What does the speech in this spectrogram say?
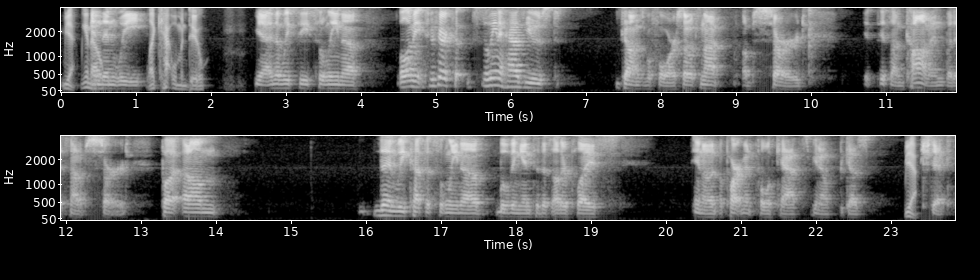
yeah, you know, and then we like Catwoman do. yeah and then we see Selina well I mean to be fair Selina has used guns before so it's not absurd it, it's uncommon but it's not absurd but um then we cut to Selina moving into this other place in an apartment full of cats, you know, because Yeah. shtick.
